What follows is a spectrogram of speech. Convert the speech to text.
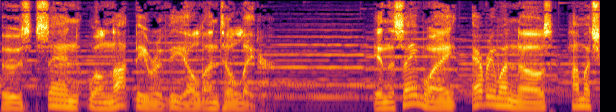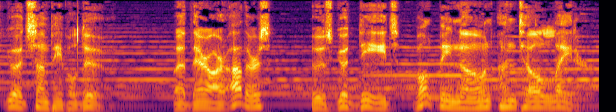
whose sin will not be revealed until later. In the same way, everyone knows how much good some people do, but there are others whose good deeds won't be known until later.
